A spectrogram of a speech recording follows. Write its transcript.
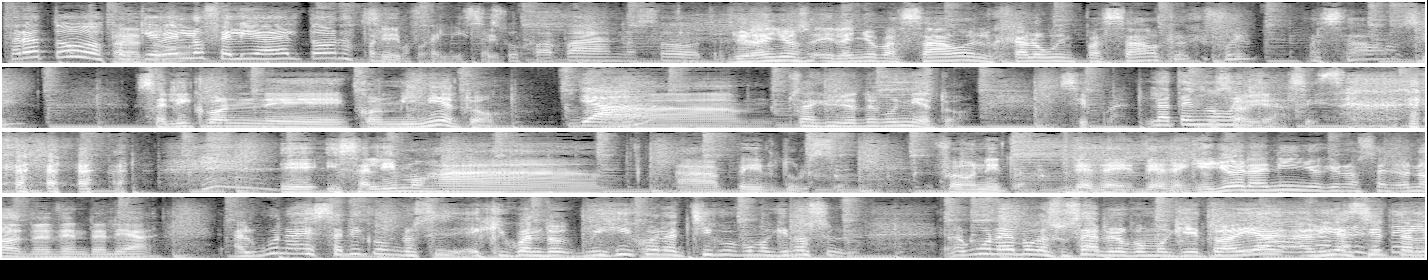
Para todos, para porque todos. verlo feliz a él, todos nos ponemos pues, felices. sí, Sus papás, nosotros. Yo el año, el año pasado, el Halloween pasado, creo que fue el pasado, sí. Salí con, eh, con mi nieto. Ya. Ah, ¿Sabes que yo tengo un nieto? Sí, pues. Lo tengo muy sabías, sí. Eh, y salimos a, a pedir dulce. Fue bonito. Desde, desde que yo era niño que no salió. No, desde en realidad. Alguna vez salí con. No sé, es que cuando mis hijos eran chicos, como que no se. En alguna época se usaba, pero como que todavía No, no, había cierta digo-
